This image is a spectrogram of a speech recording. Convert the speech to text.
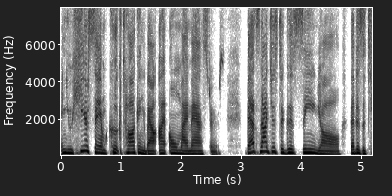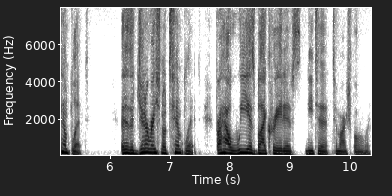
And you hear Sam Cooke talking about I own my masters. That's not just a good scene, y'all. That is a template. That is a generational template for how we as black creatives need to to march forward.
